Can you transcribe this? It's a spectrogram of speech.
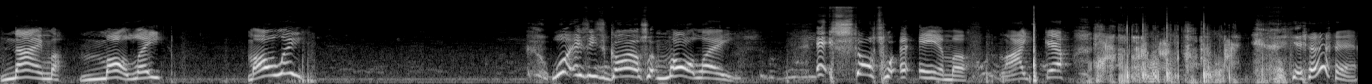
named Molly? Molly? What is these girls with Molly? It starts with an M. Like, yeah.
